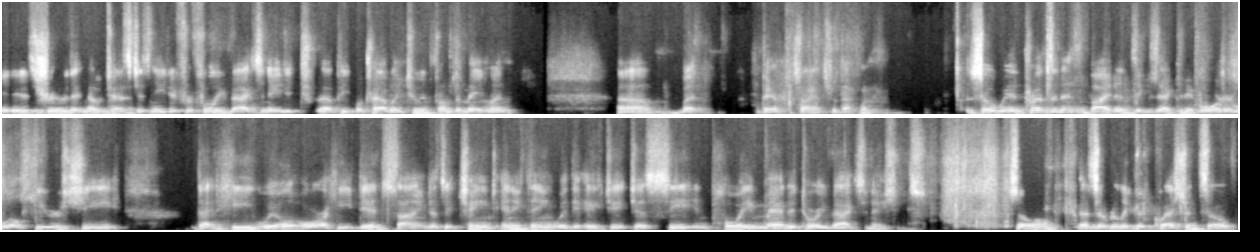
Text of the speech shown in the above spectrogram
It is true that no test is needed for fully vaccinated uh, people traveling to and from the mainland, um, but there, so I answered that one. So with President Biden's executive order, will he or she that he will or he did sign, does it change anything with the HHSC employee mandatory vaccinations? So that's a really good question. So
